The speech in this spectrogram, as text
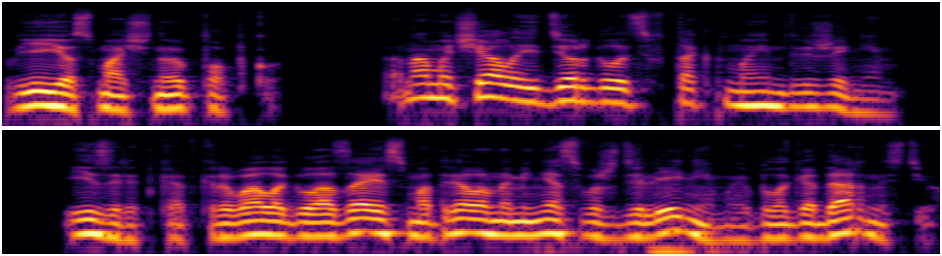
в ее смачную попку. Она мычала и дергалась в такт моим движением. Изредка открывала глаза и смотрела на меня с вожделением и благодарностью.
